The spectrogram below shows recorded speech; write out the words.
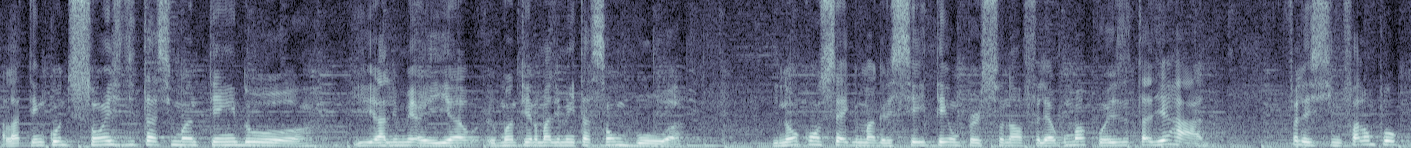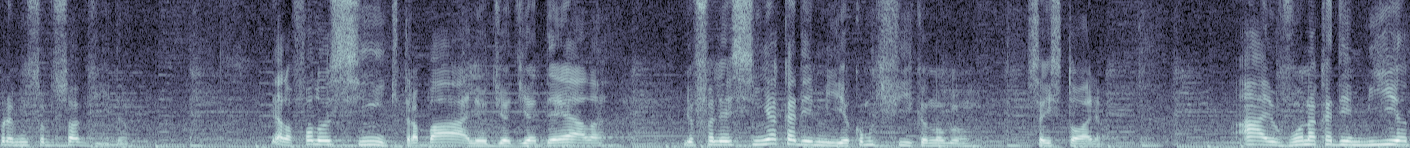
Ela tem condições de estar tá se mantendo e, e mantendo uma alimentação boa e não consegue emagrecer e tem um personal, falei, alguma coisa está de errado. Falei assim, fala um pouco para mim sobre sua vida. E ela falou assim, que trabalha, o dia a dia dela. E eu falei assim, e academia, como que fica no, essa história? Ah, eu vou na academia,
